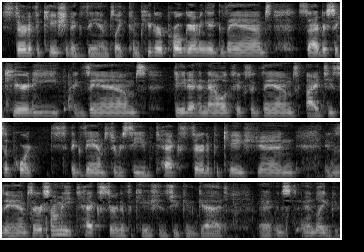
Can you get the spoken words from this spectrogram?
certification exams like computer programming exams, cybersecurity exams, data analytics exams, IT support exams to receive tech certification exams. There are so many tech certifications you can get. And and like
